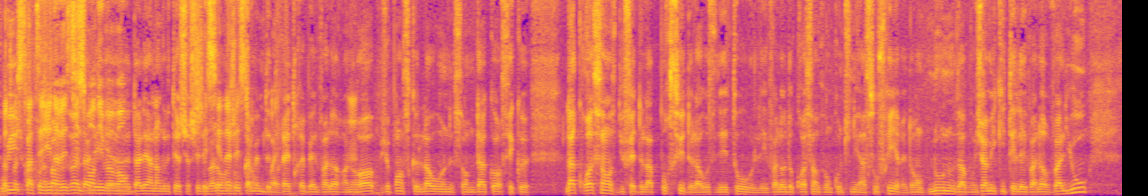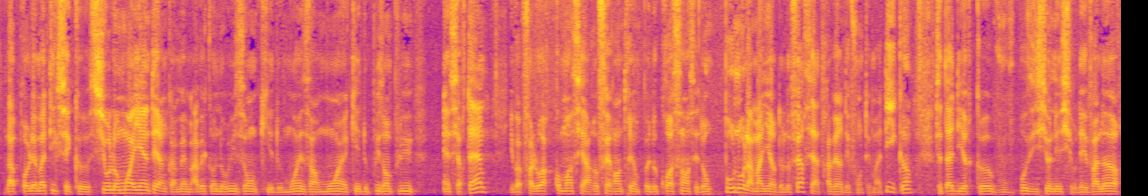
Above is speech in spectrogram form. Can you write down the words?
votre stratégie d'investissement du moment. Euh, d'aller en Angleterre chercher des valeurs, on quand même de très très belles valeurs en mm. Europe. Je pense que là où nous sommes d'accord, c'est que la croissance du fait de la poursuite de la hausse des taux, les valeurs de croissance vont continuer à souffrir. Et donc nous, nous n'avons jamais quitté les valeurs value. La problématique, c'est que sur le moyen terme, quand même, avec un horizon qui est de moins en moins, qui est de plus en plus incertain, il va falloir commencer à refaire entrer un peu de croissance. Et donc, pour nous, la manière de le faire, c'est à travers des fonds thématiques. Hein. C'est-à-dire que vous vous positionnez sur des valeurs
